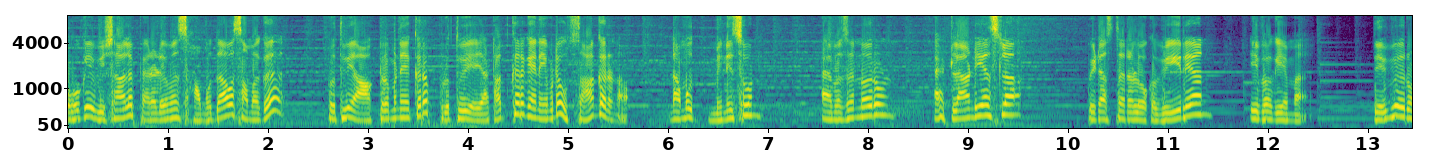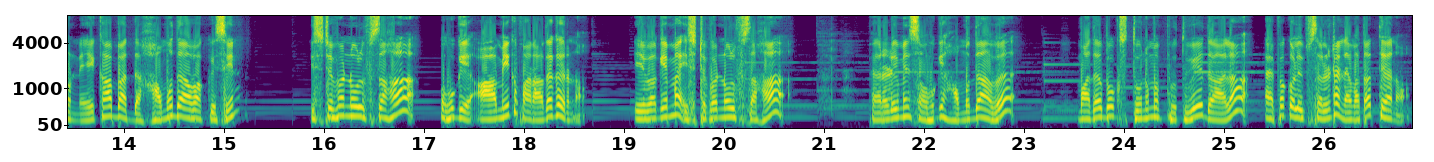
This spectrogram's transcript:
ඔහුගේ විශාල පැරඩිමස් හමුදාව සමඟ පෘතිවි ආක්‍රමණය කර පෘතිවය යටත් කර ගැනීමට උත්සාහ කරනවා. නමුත් මිනිසුන් ඇමසන්වරුන් ඇටලාන්ඩියස්ලා පිටස්තර ලෝක වීරයන් ඒවගේම දෙවරුන් ඒකාබද්ධ හමුදාවක් විසින් ස්ටෆන් උල්ෆ් සහ ඔහුගේ ආමික පරාද කරනවා. ඒවගේම ස්ටෆන් උල්ෆ් සහ පැරඩිමෙන් සහුගේ හමුදාව මදබොක්ස් තුනම පෘතුවේ දාලා ඇප කොලිප්සලට නැවතත් යනවා.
